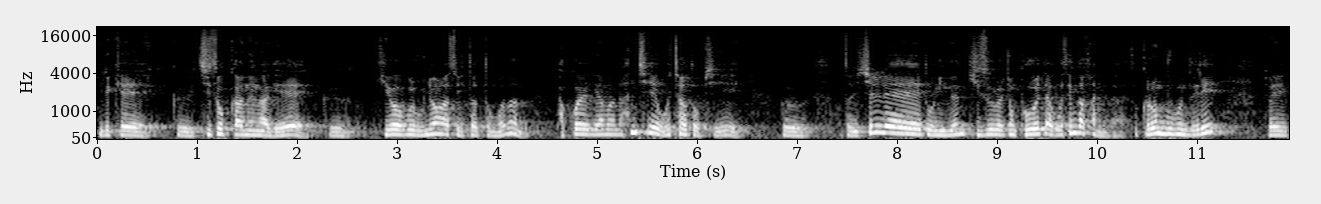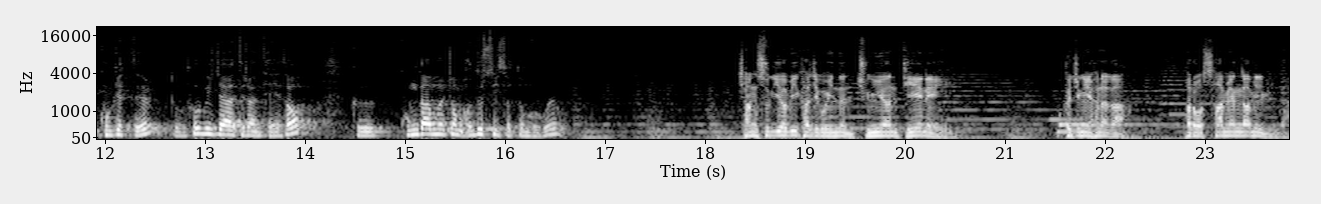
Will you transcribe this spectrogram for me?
이렇게 그 지속 가능하게 그 기업을 운영할 수 있었던 거는 바꿔 얘기하면 한치의 오차도 없이 그 어떤 신뢰도 있는 기술을 좀 보였다고 생각합니다. 그래서 그런 부분들이 저희 고객들 또 소비자들한테서 그 공감을 좀 얻을 수 있었던 거고요. 장수기업이 가지고 있는 중요한 DNA. 그 중에 하나가 바로 사명감입니다.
